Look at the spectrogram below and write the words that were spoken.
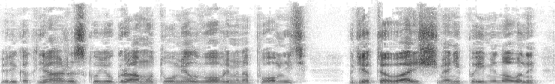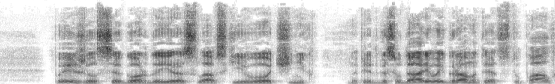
Великокняжескую грамоту умел вовремя напомнить, где товарищами они поименованы. Пыжился гордый ярославский вотчинник, но перед государевой грамотой отступал,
